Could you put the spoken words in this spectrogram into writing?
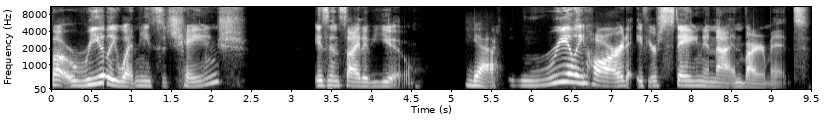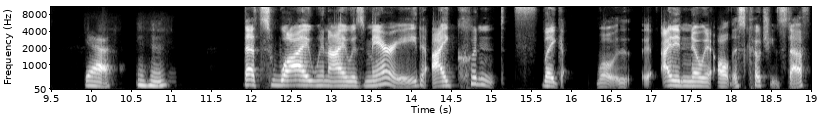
But really, what needs to change is inside of you. Yeah. Really hard if you're staying in that environment. Yeah. hmm That's why when I was married, I couldn't, like, well, I didn't know all this coaching stuff,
